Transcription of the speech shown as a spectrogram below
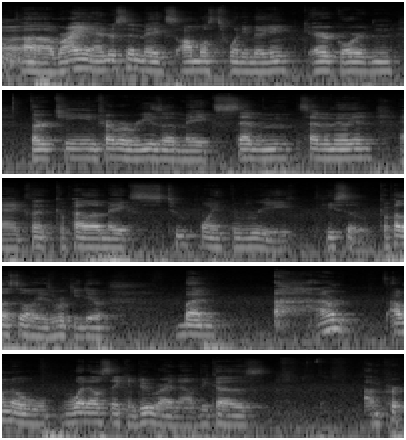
Uh, Ryan Anderson makes almost twenty million. Eric Gordon, thirteen. Trevor Ariza makes seven seven million, and Clint Capela makes two point three. He's still Capela's still on his rookie deal, but uh, I don't I don't know what else they can do right now because I'm per-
